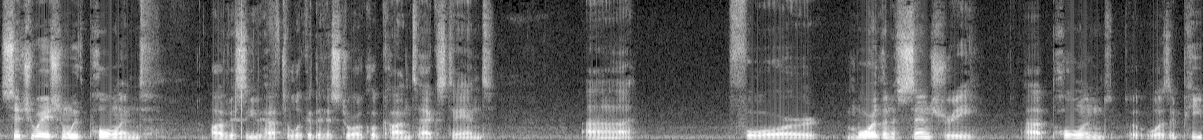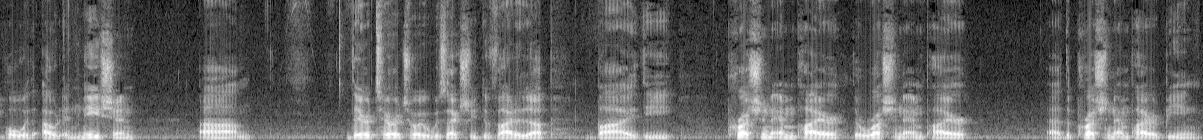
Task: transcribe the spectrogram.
situation with Poland, obviously, you have to look at the historical context, and uh, for more than a century, uh, Poland was a people without a nation. Um, their territory was actually divided up by the Prussian Empire, the Russian Empire, uh, the Prussian Empire being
